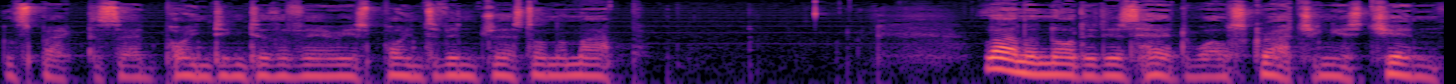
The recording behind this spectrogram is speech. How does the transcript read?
the Spectre said, pointing to the various points of interest on the map. Lana nodded his head while scratching his chin.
